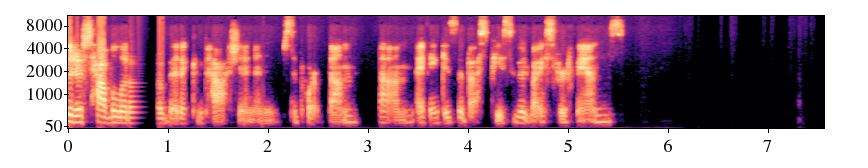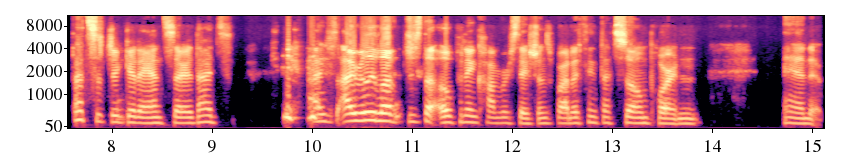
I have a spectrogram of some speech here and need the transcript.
So just have a little, bit of compassion and support them um, i think is the best piece of advice for fans that's such a good answer. That's I just, I really love just the opening conversations but I think that's so important. And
